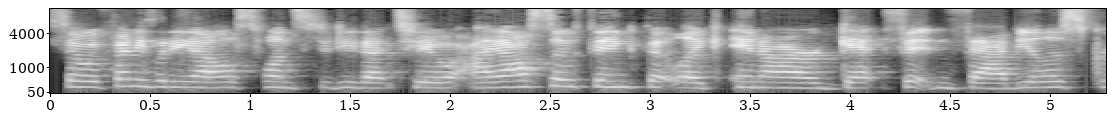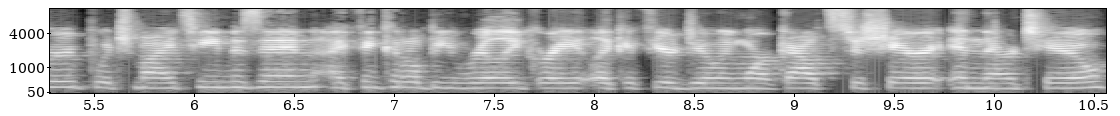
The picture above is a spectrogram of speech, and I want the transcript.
so if anybody else wants to do that too, I also think that like in our Get Fit and Fabulous group, which my team is in, I think it'll be really great. Like if you're doing workouts to share it in there too,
